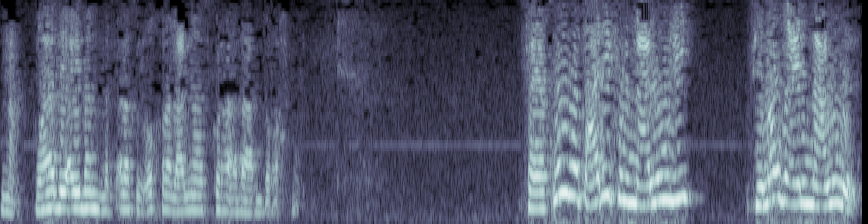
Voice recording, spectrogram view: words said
نعم. وهذه أيضا مسألة أخرى لعلنا نذكرها أبا عبد الرحمن. فيكون تعريف المعلول في موضع المعلول.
